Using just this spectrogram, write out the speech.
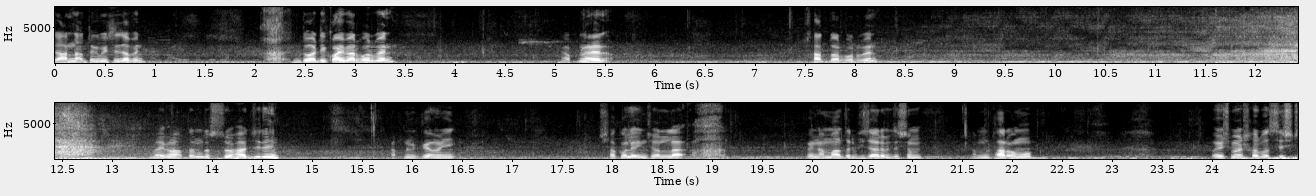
জাহান্নাম থেকে বেঁচে যাবেন। দোয়াটি কয়বার পড়বেন? আপনার সাতবার পড়বেন। ভাই মাহতাম দোস্ত হাজিরি আপনাকে আমি সকলে ইনশাল্লাহ নামাজের ভিজার যেসব আমরা ধারমো ওই সময় সর্বশ্রেষ্ঠ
